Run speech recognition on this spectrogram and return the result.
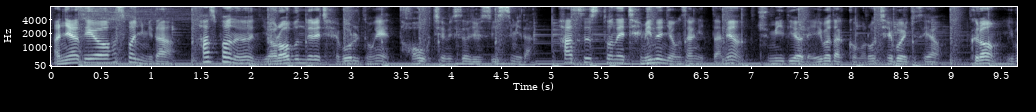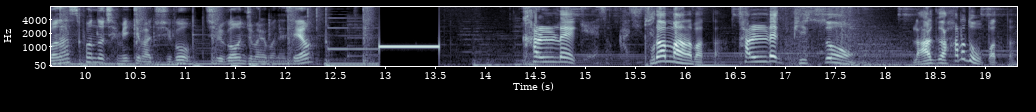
안녕하세요 하스펀입니다. 하스펀은 여러분들의 제보를 통해 더욱 재밌어질 수 있습니다. 하스스톤에 재밌는 영상이 있다면 주미디어 네이버닷컴으로 제보해주세요. 그럼 이번 하스펀도 재밌게 봐주시고 즐거운 주말 보내세요. 칼렉. 불안만 하나 봤다. 칼렉 빗송 라그 하나도 못 봤다.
